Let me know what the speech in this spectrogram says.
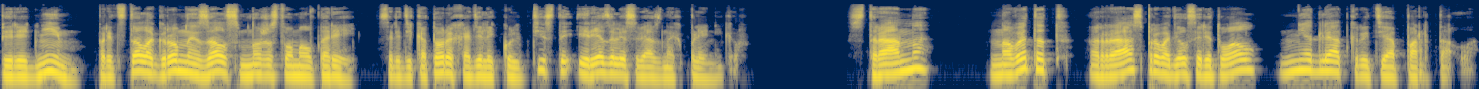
Перед ним предстал огромный зал с множеством алтарей, среди которых ходили культисты и резали связанных пленников. Странно, но в этот раз проводился ритуал не для открытия портала.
